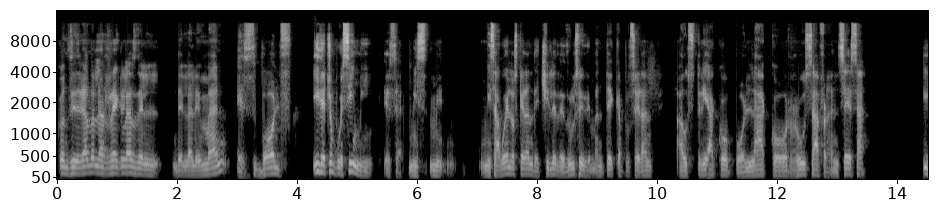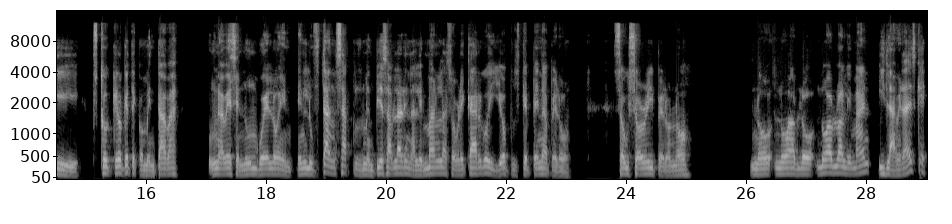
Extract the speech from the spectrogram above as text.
considerando las reglas del, del alemán, es Wolf. Y de hecho, pues sí, mi, mis, mis abuelos que eran de Chile, de dulce y de manteca, pues eran austriaco, polaco, rusa, francesa. Y pues, creo que te comentaba una vez en un vuelo en, en Lufthansa, pues me empieza a hablar en alemán la sobrecargo y yo, pues qué pena, pero so sorry, pero no, no, no hablo, no hablo alemán. Y la verdad es que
